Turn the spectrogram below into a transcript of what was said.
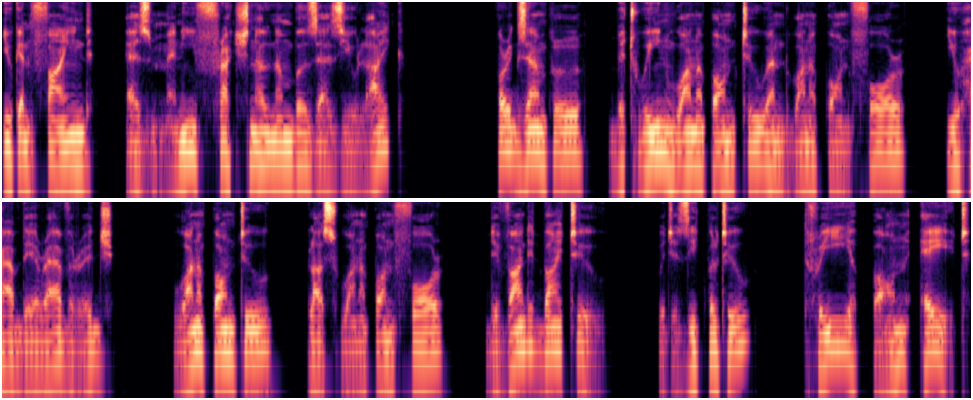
you can find as many fractional numbers as you like? For example, between 1 upon 2 and 1 upon 4, you have their average 1 upon 2 plus 1 upon 4 divided by 2, which is equal to 3 upon 8.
